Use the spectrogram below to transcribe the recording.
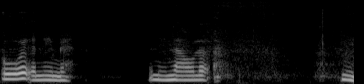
โอ้ยอันนี้ไหมอันนี้เน่าล้วนี่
